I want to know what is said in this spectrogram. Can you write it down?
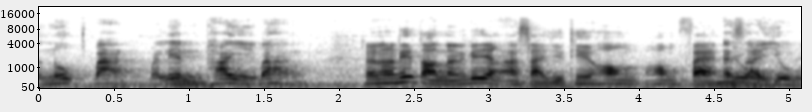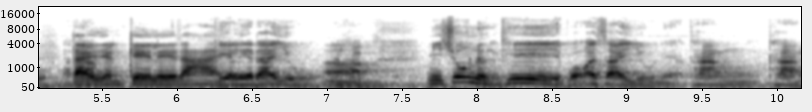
สนุกบ้าง ไปเล่นไพ่บ้าง ทั้งๆที่ตอนนั้นก็ยังอาศัยอยู่ที่ห้องห้องแฟนอยู่อาศัยอยู่นะครับ แต่ยังเกเรได้ เกเรได้อยู่นะครับ อ่มีช่วงหนึ่งที่ผมอาศัยอยู่เนี่ยทางทาง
